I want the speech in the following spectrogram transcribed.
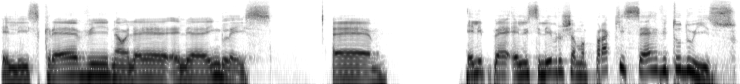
Ele escreve, não, ele é, ele é inglês. É, ele, ele, esse livro chama Pra que serve tudo isso?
